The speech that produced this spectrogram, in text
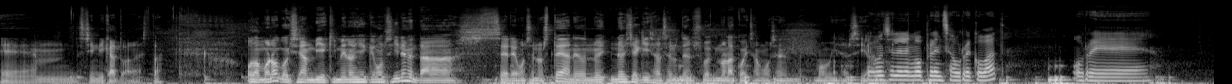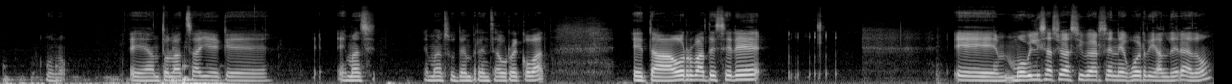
e, sindikatua da, ezta. Oda, bueno, goizean bi ekimen horiek egon ziren, eta zer egon zen ostean, edo noi- noiz jaki izan zenuten zuek nolako izango zen mobilizazioa. Egon zen lehenengo prentza aurreko bat, horre, bueno, e, antolatzaiek e, eman, eman zuten prentza aurreko bat, eta hor batez ere e, mobilizazioa hasi behar zen eguerdi aldera edo,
